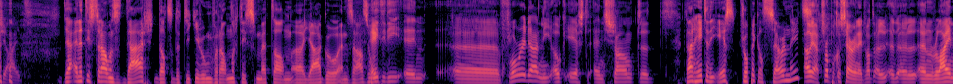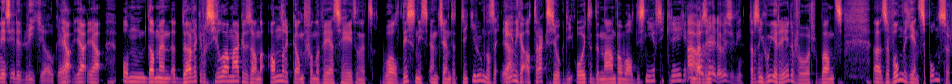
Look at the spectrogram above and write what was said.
Shite. Ja, en het is trouwens daar dat de Tiki Room veranderd is met dan eh Jago en Zazu. Heette die in... eh, Florida niet ook eerst Enchanted... Daar heette die eerst Tropical Serenade. Oh ja, Tropical Serenade. Wat een, line is in het liedje ook, hè? Ja, ja, ja, omdat men het duidelijke verschil wil maken. Dus aan de andere kant van de VS heette het Walt Disney's Enchanted Tiki Room. Dat is de Ja. enige attractie ook die ooit de naam van Walt Disney heeft gekregen. Ah, oké, dat wist ik niet. daar is een goede reden voor, want eh, ze vonden geen sponsor.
